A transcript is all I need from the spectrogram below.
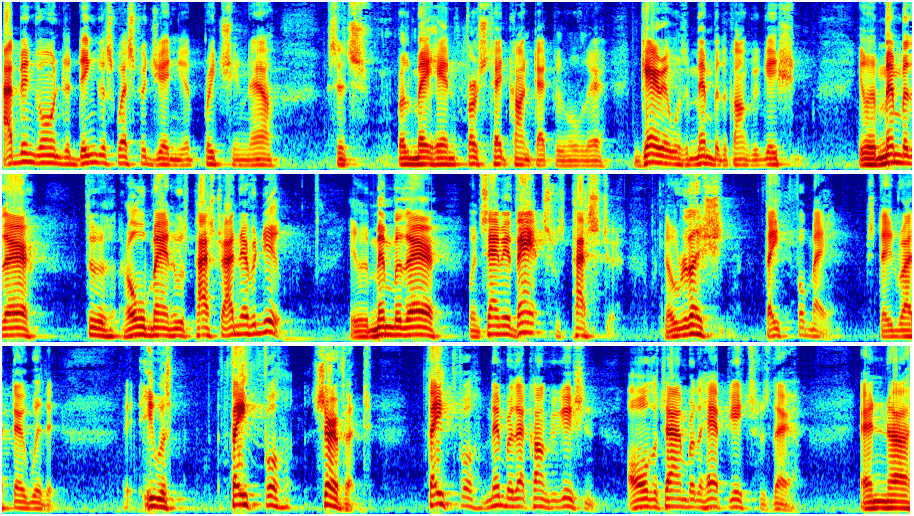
I've been going to Dingess, West Virginia, preaching now since Brother Mahan first had contact with him over there. Gary was a member of the congregation. He was a member there through an old man who was pastor I never knew. He was a member there when Sammy Vance was pastor. No relation, faithful man. Stayed right there with it. He was faithful servant, faithful member of that congregation. All the time, Brother Hap Yates was there. And uh,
